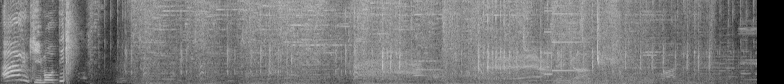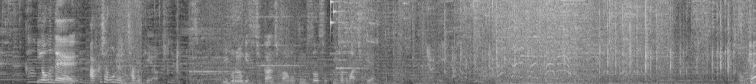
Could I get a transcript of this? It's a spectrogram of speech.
앙 기모띠 이거 근데 아크샷 오면 잡을게요. 일부러 여기서 집 가는 척하고 궁, 써, 궁 써서 맞출게요. 오케이!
